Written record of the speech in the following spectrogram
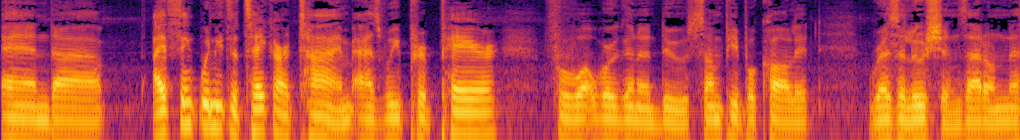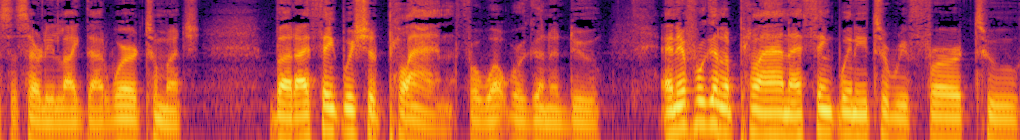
and uh, I think we need to take our time as we prepare for what we're going to do. Some people call it resolutions. I don't necessarily like that word too much, but I think we should plan for what we're going to do. And if we're going to plan, I think we need to refer to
